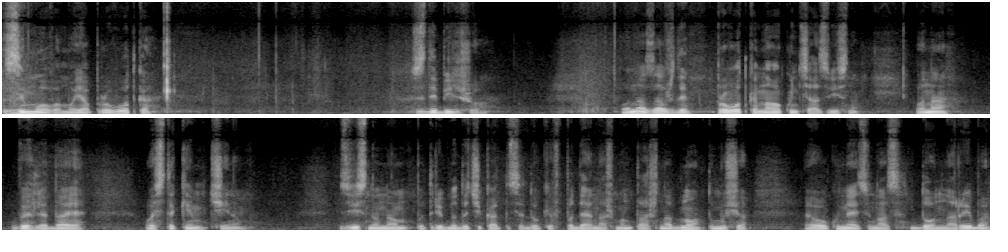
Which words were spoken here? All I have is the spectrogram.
зимова моя проводка здебільшого. Вона завжди проводка на окунця, звісно. Вона виглядає ось таким чином. Звісно, нам потрібно дочекатися, доки впаде наш монтаж на дно, тому що е, окунець у нас донна риба.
